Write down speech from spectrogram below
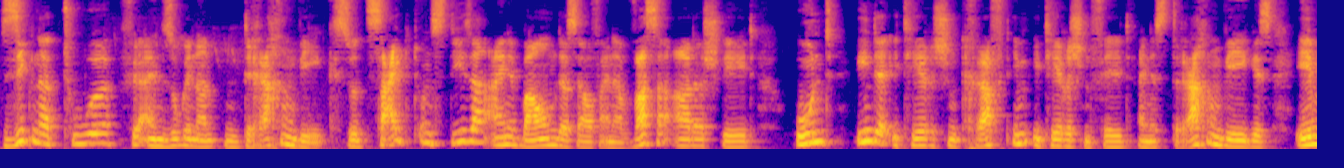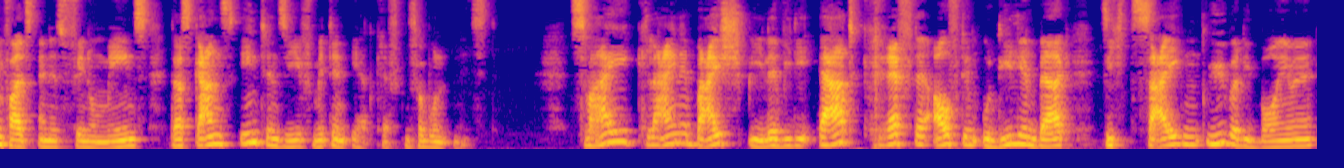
Signatur für einen sogenannten Drachenweg. So zeigt uns dieser eine Baum, dass er auf einer Wasserader steht und in der ätherischen Kraft, im ätherischen Feld eines Drachenweges, ebenfalls eines Phänomens, das ganz intensiv mit den Erdkräften verbunden ist zwei kleine Beispiele, wie die Erdkräfte auf dem Odilienberg sich zeigen über die Bäume,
